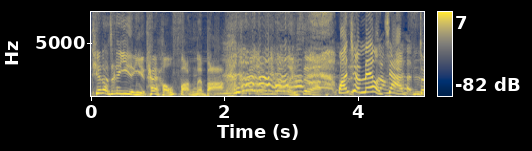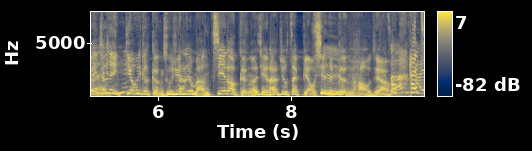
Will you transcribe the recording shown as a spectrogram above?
天哪，这个艺人也太好仿了吧！你懂我意思吗？完全没有价值。对，就是你丢一个梗出去，他就马上接到梗，而且他就在表现的更好，这样。还记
